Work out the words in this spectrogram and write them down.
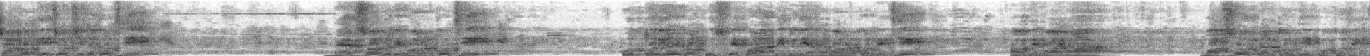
চন্দন দিয়ে চর্চিত করছি, ব্যাস সহযোগে বরণ করছি, উত্তরীয় এবং পুষ্পের পরাগ বিন্দু দিয়ে আমরা বরণ করে নিচ্ছি, আমাদের ময়না মৎস্য উন্নয়ন কমিটির পক্ষ থেকে।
